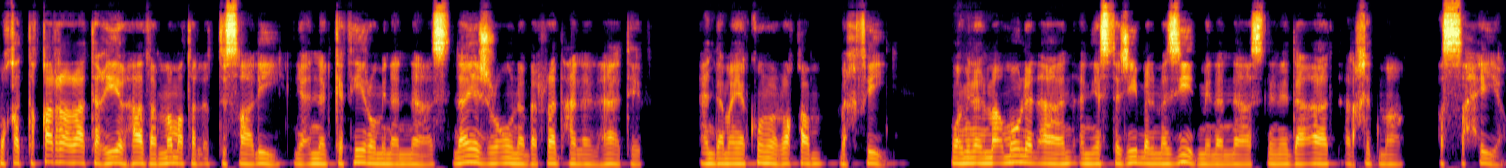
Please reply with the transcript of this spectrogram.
وقد تقرر تغيير هذا النمط الاتصالي لأن الكثير من الناس لا يجرؤون بالرد على الهاتف عندما يكون الرقم مخفي. ومن المأمول الآن أن يستجيب المزيد من الناس لنداءات الخدمة الصحية.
